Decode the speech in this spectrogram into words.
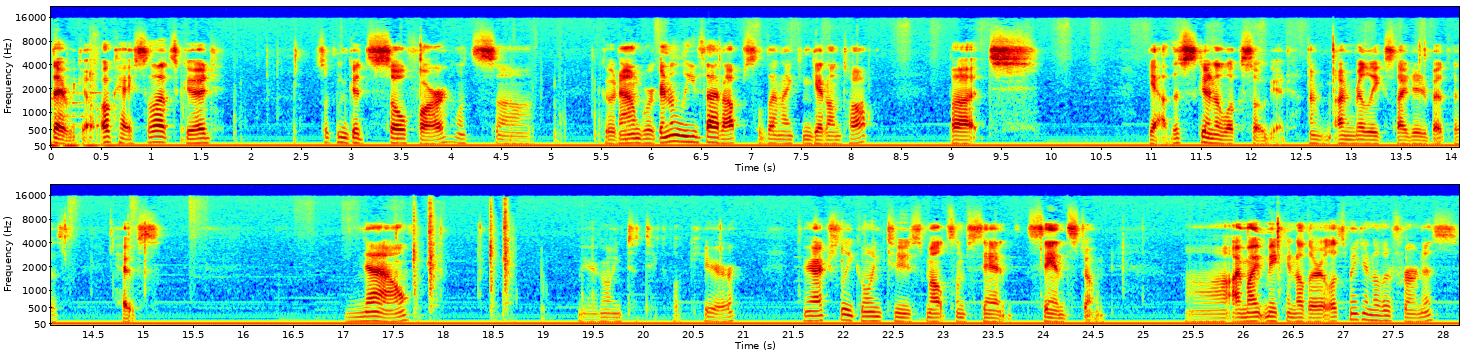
There we go. Okay, so that's good. It's looking good so far. Let's uh, go down. We're going to leave that up so then I can get on top. But, yeah, this is going to look so good. I'm, I'm really excited about this house. Now, we are going to take a look here. We're actually going to smelt some sand sandstone. Uh, I might make another, let's make another furnace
